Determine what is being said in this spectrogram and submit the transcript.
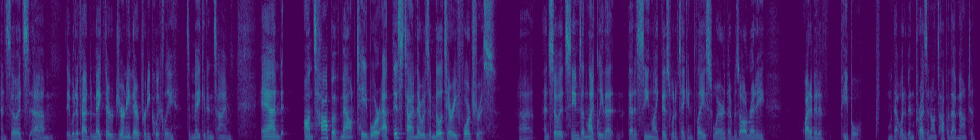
And so it's, um, they would have had to make their journey there pretty quickly to make it in time. And on top of Mount Tabor, at this time, there was a military fortress. Uh, and so it seems unlikely that, that a scene like this would have taken place where there was already quite a bit of people that would have been present on top of that mountain.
